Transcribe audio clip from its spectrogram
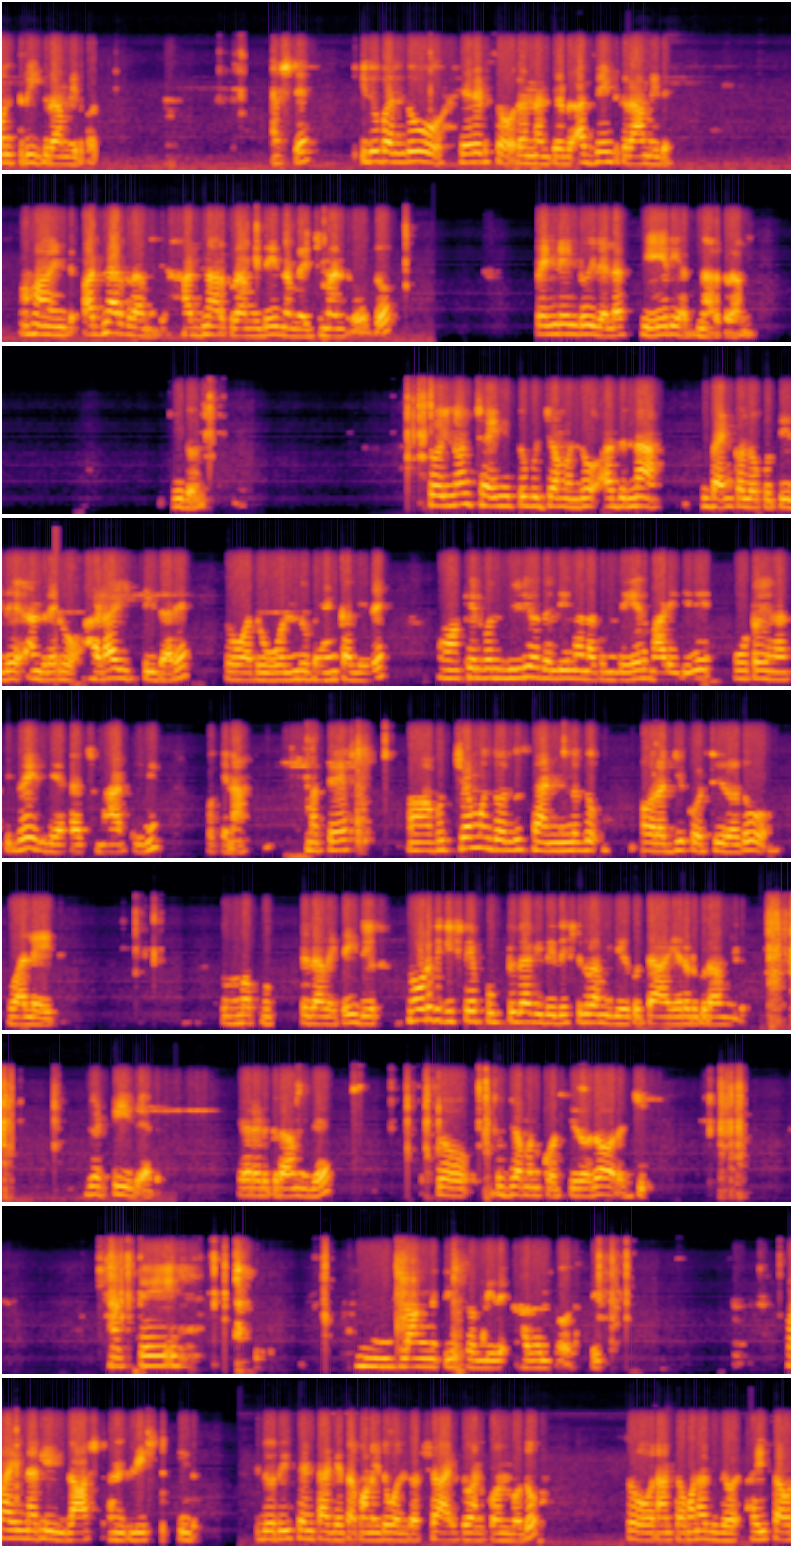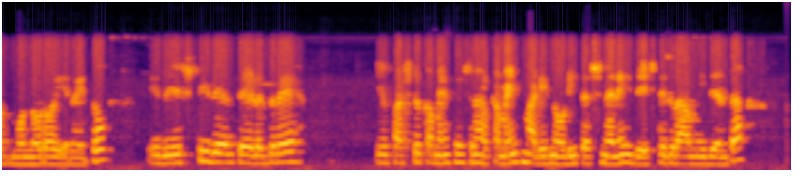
ಒಂದು ತ್ರೀ ಗ್ರಾಮ್ ಇರ್ಬೋದು. ಅಷ್ಟೇ. ಇದು ಬಂದು ಎರಡು ಸಾವಿರ ನಂತರ ಹದಿನೆಂಟು ಗ್ರಾಮ್ ಇದೆ. ಹಾ ಹದಿನಾರು ಗ್ರಾಮ್ ಇದೆ. ಹದಿನಾರು ಗ್ರಾಮ್ ಇದೆ ನಮ್ಮ ನಮ್ಮ ಯಜಮಾನ್ರದ್ದು ಪೆಂಡೆಂಟು ಇದೆಲ್ಲ ಸೇರಿ ಹದಿನಾರು ಗ್ರಾಮ್ ಇದೆ. ಇದೊಂದು ಸೊ ಇನ್ನೊಂದು ಚೈನ್ ಇತ್ತು ಬುಜ್ಜಮ್ಮಂದು ಅದನ್ನ ಬ್ಯಾಂಕ್ ಅಲ್ಲಿ ಹೋಗುತ್ತಿದೆ ಅಂದ್ರೆ ಹಣ ಹಡ ಇಟ್ಟಿದ್ದಾರೆ. ಸೊ ಅದು ಒಂದು ಬ್ಯಾಂಕ್ ಅಲ್ಲಿ ಇದೆ ಕೆಲವೊಂದು ವಿಡಿಯೋದಲ್ಲಿ ನಾನು ಅದನ್ನ ವೇರ್ ಮಾಡಿದ್ದೀನಿ. ಫೋಟೋ ಏನಾಗ್ತಿದ್ರೆ ಇಲ್ಲಿ ಅಟ್ಯಾಚ್ ಮಾಡ್ತೀನಿ. ಓಕೆನಾ ಮತ್ತೆ ಬುಜ್ಜಮ್ಮಂದು ಒಂದು ಸಣ್ಣದು ಅವ್ರ ಅಜ್ಜಿ ಕೊಡ್ತಿರೋದು ಒಲೆ ಐತೆ. ತುಂಬಾ ಪುಟ್ಟದಾಗೈತೆ. ಇದು ನೋಡೋದಕ್ಕೆ ಇಷ್ಟೇ ಪುಟ್ಟದಾಗಿದೆ. ಇದು ಎಷ್ಟು ಗ್ರಾಮ್ ಇದೆ ಗೊತ್ತಾ? ಎರಡು ಗ್ರಾಮ್ ಇದೆ. ಗಟ್ಟಿ ಇದೆ ಅದು. ಎರಡು ಗ್ರಾಮ್ ಇದೆ. ಸೊ ಬುಜ್ಜಮ್ಮನ್ ಕೊಡ್ತಿರೋದು ಅವ್ರ ಅಜ್ಜಿ. ಮತ್ತೆ ಲಾಂಗ್ ನೆಕ್ಲೆಸ್ ಒಂದಿದೆ. ಅದನ್ನು ತೋರಿಸ್ತೀನಿ. ಫೈನಲಿ ಲಾಸ್ಟ್ ಅಂಡ್ ಲೀಸ್ಟ್ ಇದು. ಇದು ರೀಸೆಂಟ್ ಆಗಿ ತಗೊಂಡಿದ್ದು ಒಂದ್ ವರ್ಷ ಆಯ್ತು ಅನ್ಕೊಂಬೋದು ಸೊ ನಾನ್ ಇದು ಐದ್ ಸಾವಿರದ ಮುನ್ನೂರು ಏನಾಯ್ತು. ಇದು ಎಷ್ಟಿದೆ ಅಂತ ಹೇಳಿದ್ರೆ, ನೀವು ಫಸ್ಟ್ ಕಮೆಂಟ್ ಸೆಕ್ಷನ್ ಅಲ್ಲಿ ಕಮೆಂಟ್ ಮಾಡಿ ನೋಡಿದ ತಕ್ಷಣನೇ ಇದು ಎಷ್ಟು ಗ್ರಾಮ್ ಇದೆ ಅಂತ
